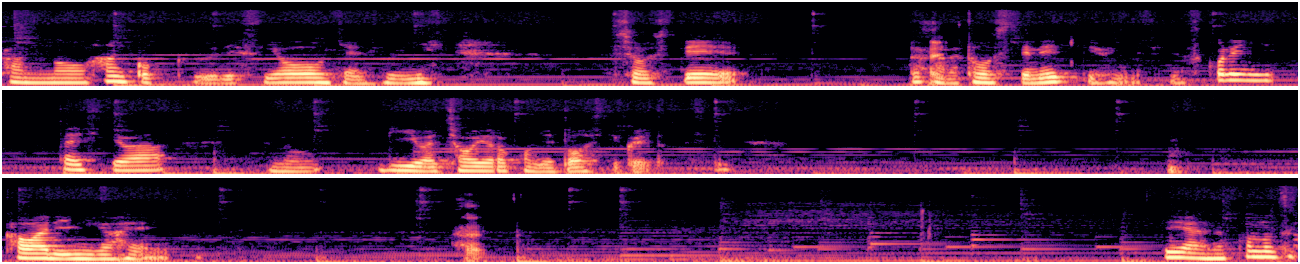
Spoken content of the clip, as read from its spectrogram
官の韓国ですよ、みたいな風に称して、だから通してねっていう風にですね、これに対しては、あの、リーは超喜んで通してくれたんですね。代わり身が早い。はい。で、あの、この時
